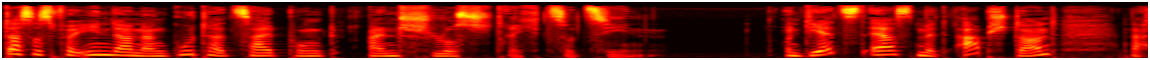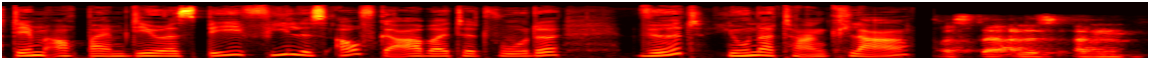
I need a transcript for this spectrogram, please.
das ist für ihn dann ein guter Zeitpunkt, einen Schlussstrich zu ziehen. Und jetzt erst mit Abstand, nachdem auch beim DOSB vieles aufgearbeitet wurde, wird Jonathan klar, was da alles an,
